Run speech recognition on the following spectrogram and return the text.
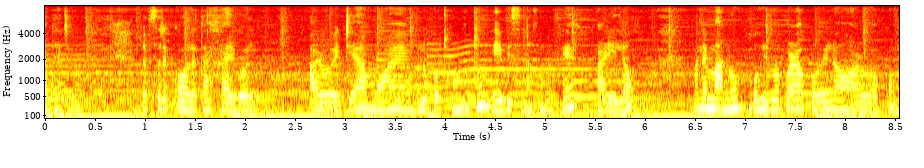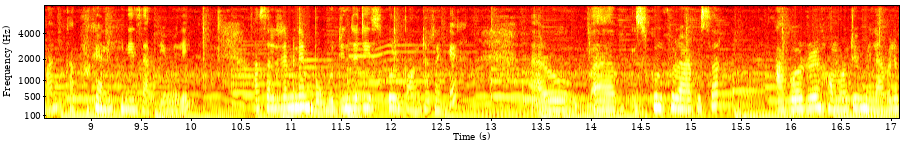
আধা থৈ তাৰপিছতে কল এটা খাই গ'ল। আৰু এতিয়া মই বোলো প্ৰথম প্ৰথম এই বিচনাখনকে পাৰি লওঁ। মানে মানুহ বহিব পৰা কৰি লওঁ আৰু অকণমান কাপোৰ কানিখিনি জাপি মেলি। আচলতে মানে বহুত দিন যদি স্কুল বন্ধ থাকে আৰু স্কুল খোলাৰ পিছত আগৰ দৰে সময়টো মিলাবলৈ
